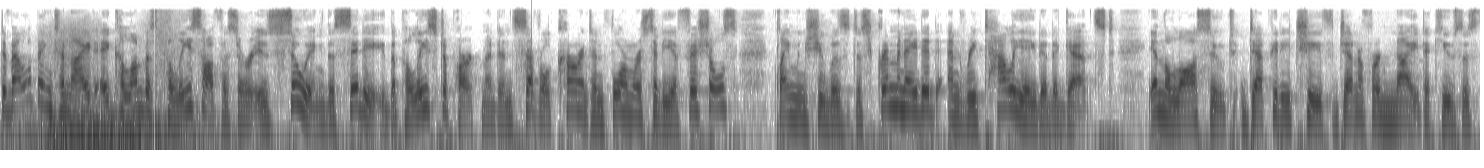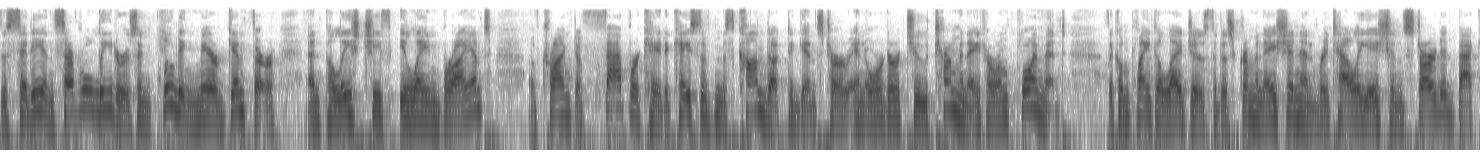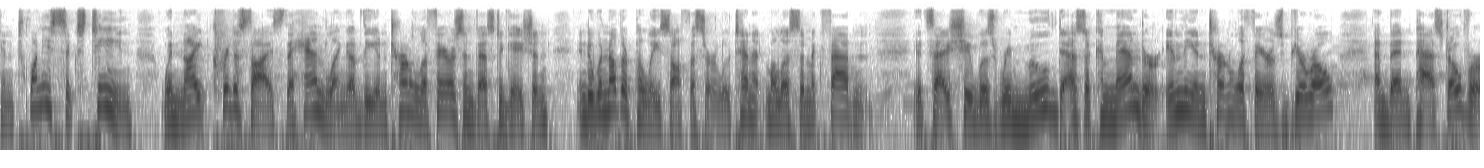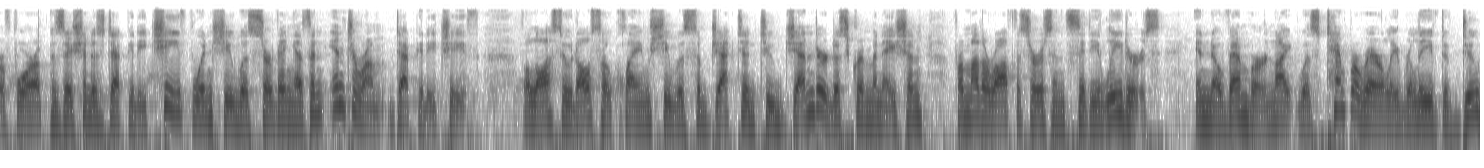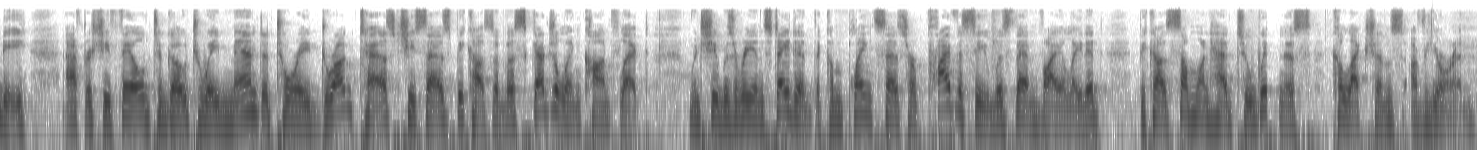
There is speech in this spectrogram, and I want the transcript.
Developing tonight, a Columbus police officer is suing the city, the police department, and several current and former city officials, claiming she was discriminated and retaliated against. In the lawsuit, Deputy Chief Jennifer Knight accuses the city and several leaders, including Mayor Ginther and Police Chief Elaine Bryant, of trying to fabricate a case of misconduct against her in order to terminate her employment. The complaint alleges the discrimination and retaliation started back in 2016 when Knight criticized the handling of the internal affairs investigation into another police officer, Lieutenant Melissa McFadden. It says she was removed as a commander in the Internal Affairs Bureau and then passed over for a position as deputy chief when she was serving as an interim deputy chief. The lawsuit also claims she was subjected to gender discrimination from other officers and city leaders. In November, Knight was temporarily relieved of duty after she failed to go to a mandatory drug test, she says, because of a scheduling conflict. When she was reinstated, the complaint says her privacy was then violated because someone had to witness collections of urine.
